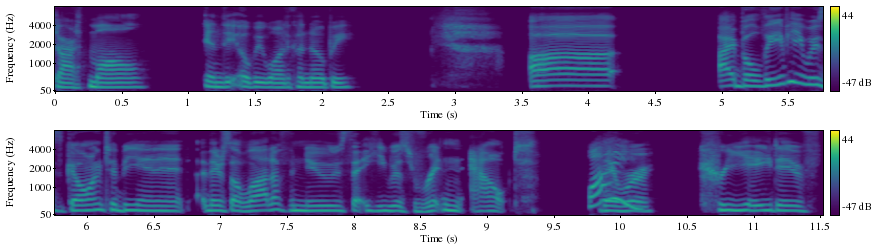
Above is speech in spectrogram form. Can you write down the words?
Darth Maul in the Obi Wan Kenobi? Uh, I believe he was going to be in it. There's a lot of news that he was written out. Why? There were creative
